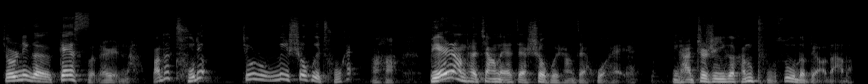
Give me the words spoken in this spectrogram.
就是那个该死的人呐，把他除掉，就是为社会除害啊，哈，别让他将来在社会上再祸害人。你看，这是一个很朴素的表达吧？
